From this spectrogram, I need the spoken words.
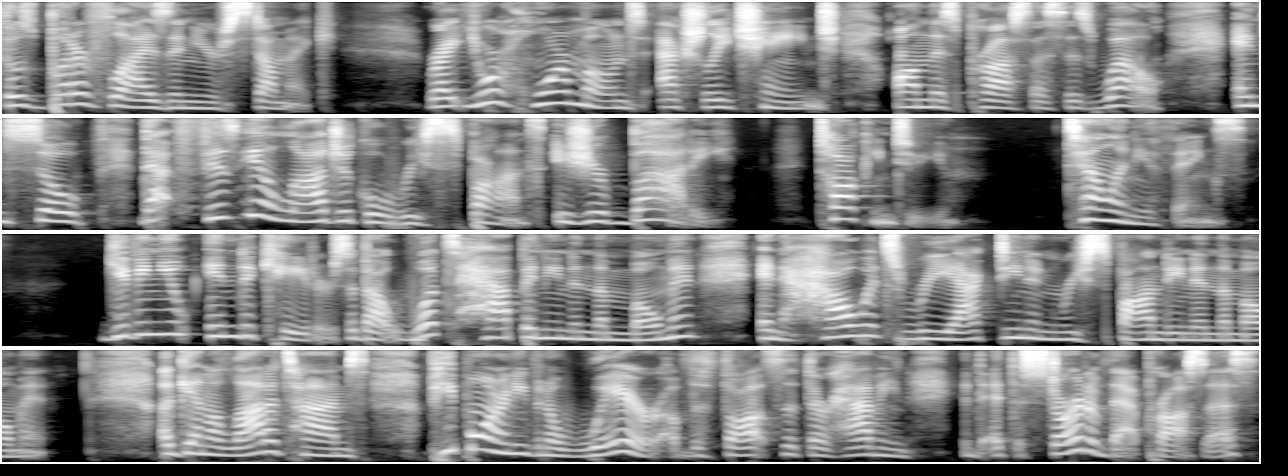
Those butterflies in your stomach, right? Your hormones actually change on this process as well. And so that physiological response is your body talking to you, telling you things, giving you indicators about what's happening in the moment and how it's reacting and responding in the moment. Again, a lot of times people aren't even aware of the thoughts that they're having at the start of that process,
